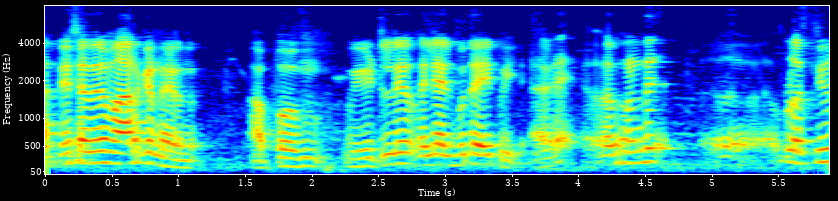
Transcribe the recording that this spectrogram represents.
അത്യാവശ്യം അതിന് മാർക്ക് ഉണ്ടായിരുന്നു. അപ്പം വീട്ടിൽ വലിയ അത്ഭുതമായി പോയി അതുകൊണ്ട് പ്ലസ് ടു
